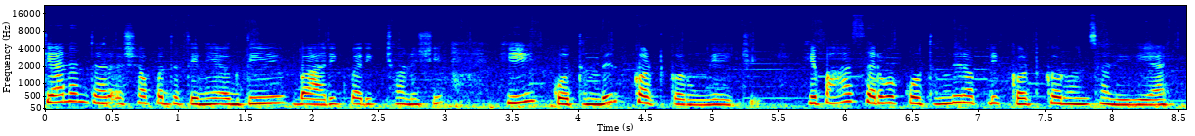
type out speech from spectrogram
त्यानंतर अशा पद्धतीने अगदी बारीक बारीक छान अशी ही कोथिंबीर कट करून घ्यायची. हे पहा सर्व कोथिंबीर आपली कट करून झालेली आहे.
